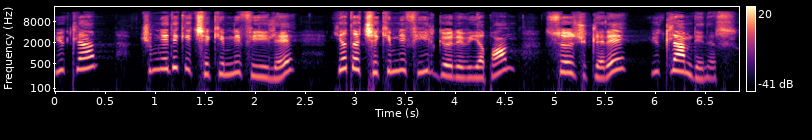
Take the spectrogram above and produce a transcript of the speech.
Yüklem, cümledeki çekimli fiile ya da çekimli fiil görevi yapan sözcüklere yüklem denir.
